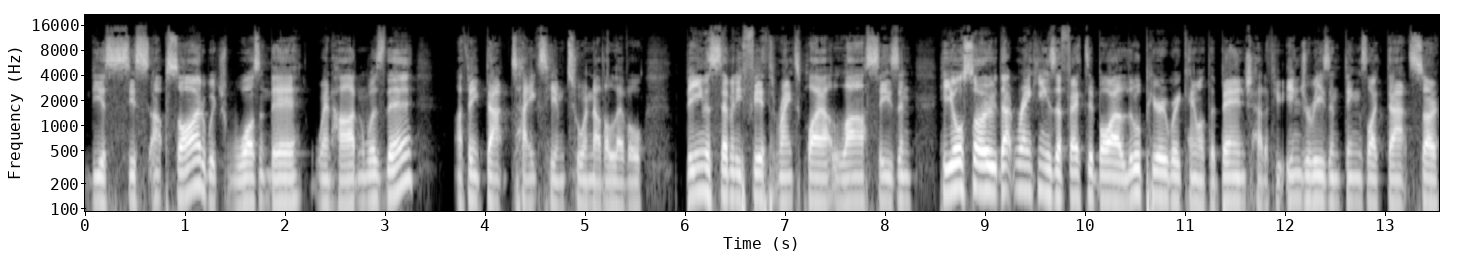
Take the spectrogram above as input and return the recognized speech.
the assist upside, which wasn't there when Harden was there. I think that takes him to another level being the 75th ranked player last season. He also, that ranking is affected by a little period where he came off the bench, had a few injuries and things like that. So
